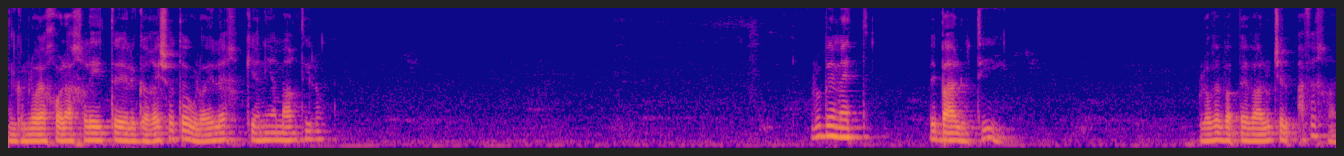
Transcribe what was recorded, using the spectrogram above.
אני גם לא יכול להחליט אה, לגרש אותו, הוא לא ילך כי אני אמרתי לו. הוא לא באמת בבעלותי. הוא לא בבעלות של אף אחד.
